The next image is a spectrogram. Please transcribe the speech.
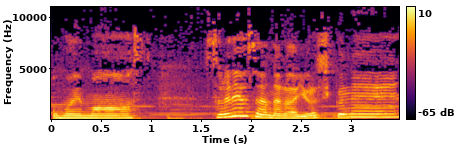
思います。それではさよならよろしくね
